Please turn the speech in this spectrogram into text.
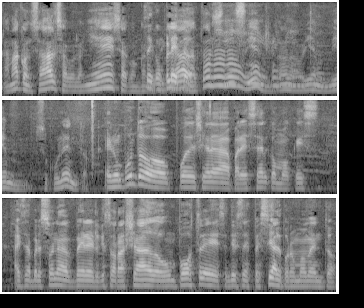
Además con salsa, boloñesa, con carne Sí, completo. picada, todo, no, Sí, no, sí, bien, no, no, bien bien, bien suculento. En un punto puede llegar a parecer como que es a esa persona ver el queso rallado o un postre, sentirse especial por un momento.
